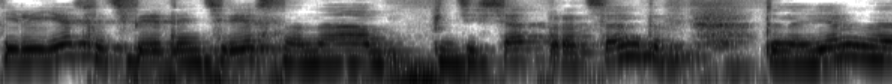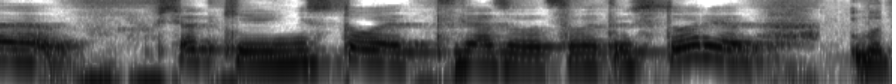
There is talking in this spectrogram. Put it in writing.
или если тебе это интересно на 50%, то, наверное, все-таки не стоит ввязываться в эту историю. Вот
